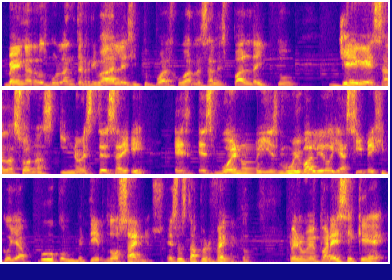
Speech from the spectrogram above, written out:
vengan los volantes rivales y tú puedas jugarles a la espalda y tú llegues a las zonas y no estés ahí, es, es bueno y es muy válido y así México ya pudo competir dos años. Eso está perfecto pero me parece que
